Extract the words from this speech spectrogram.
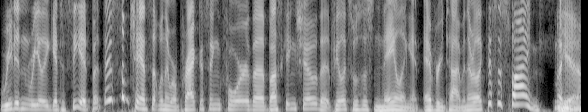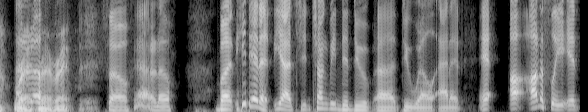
we didn't really get to see it, but there's some chance that when they were practicing for the busking show, that Felix was just nailing it every time. And they were like, this is fine. Like, yeah. Right. Right. Right. So, yeah, I don't know. But he did it. Yeah, Ch- Changbin did do uh do well at it. it uh, honestly, it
